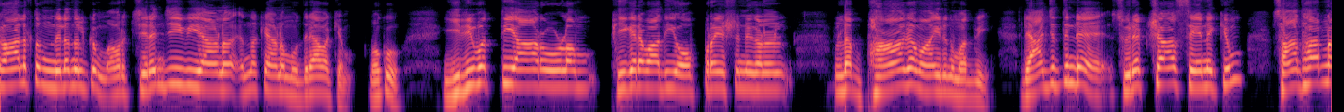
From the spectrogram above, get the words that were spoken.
കാലത്തും നിലനിൽക്കും അവർ ചിരഞ്ജീവിയാണ് എന്നൊക്കെയാണ് മുദ്രാവാക്യം. നോക്കൂ ഇരുപത്തിയാറോളം ഭീകരവാദി ഓപ്പറേഷനുകളുടെ ഭാഗമായിരുന്നു മദ്വി. രാജ്യത്തിന്റെ സുരക്ഷാ സേനയ്ക്കും സാധാരണ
